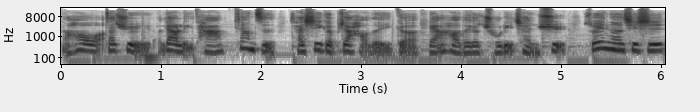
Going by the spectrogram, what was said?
然后再去料理它，这样子才是一个比较好的一个良好的一个处理程序。所以呢，其实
